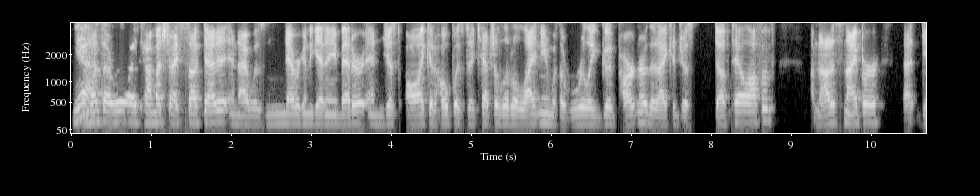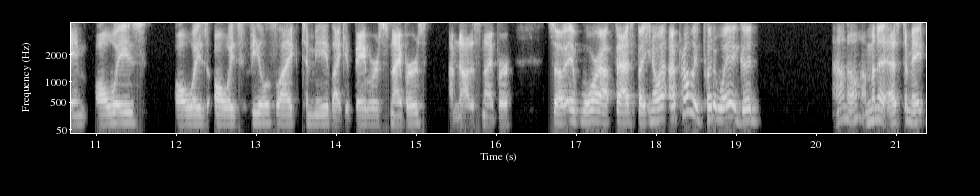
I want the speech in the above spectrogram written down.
yeah. once I realized how much I sucked at it, and I was never going to get any better, and just all I could hope was to catch a little lightning with a really good partner that I could just dovetail off of. I'm not a sniper. That game always, always, always feels like to me like it favors snipers I'm not a sniper. So it wore out fast, but you know what? I probably put away a good, I don't know, I'm going to estimate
